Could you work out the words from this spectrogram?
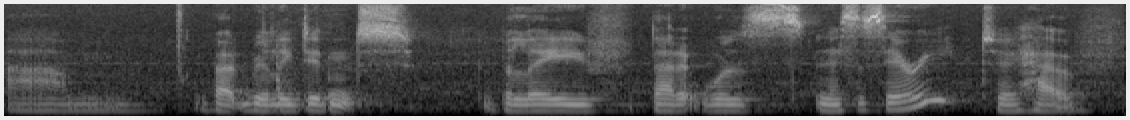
Um, but really didn't believe that it was necessary to have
